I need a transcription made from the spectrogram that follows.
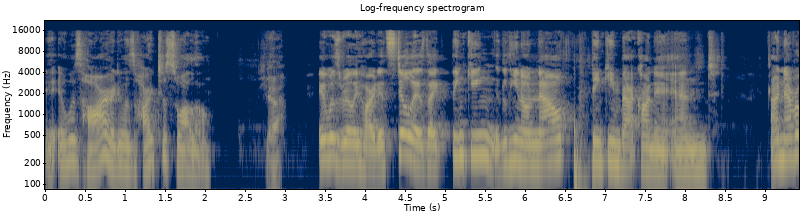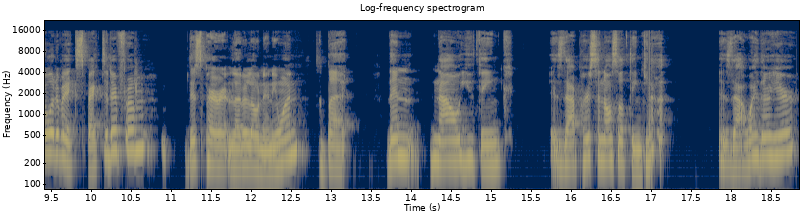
It, it was hard. It was hard to swallow. Yeah. It was really hard. It still is. Like, thinking, you know, now thinking back on it, and I never would have expected it from this parent, let alone anyone. But then now you think, is that person also thinking that? Is that why they're here?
